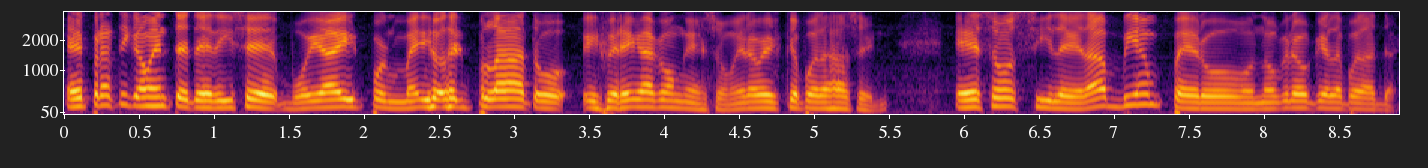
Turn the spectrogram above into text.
Él prácticamente te dice, voy a ir por medio del plato y brega con eso. Mira a ver qué puedes hacer. Eso si le das bien, pero no creo que le puedas dar.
